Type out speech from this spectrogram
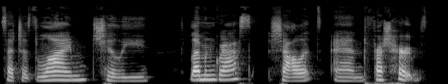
such as lime, chili, lemongrass, shallots, and fresh herbs,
